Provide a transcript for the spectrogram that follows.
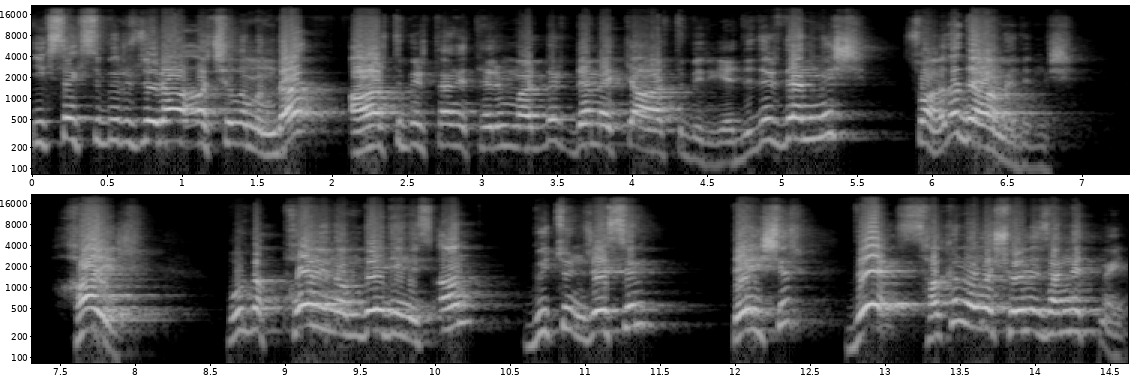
x eksi 1 üzeri a açılımında a artı bir tane terim vardır. Demek ki artı 1 7'dir denmiş. Sonra da devam edilmiş. Hayır. Burada polinom dediğiniz an bütün resim değişir ve sakın ola şöyle zannetmeyin.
